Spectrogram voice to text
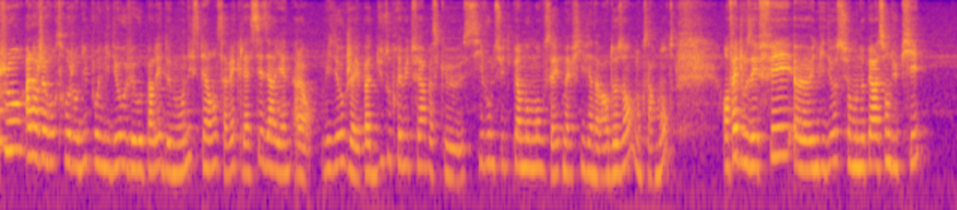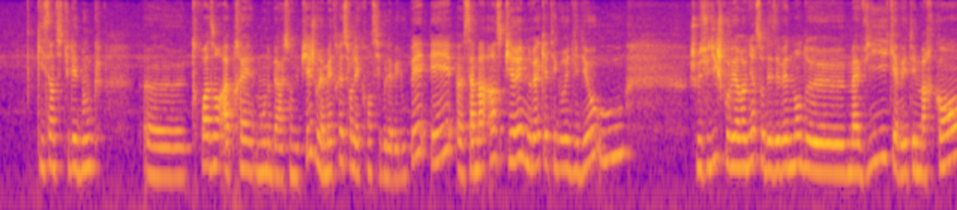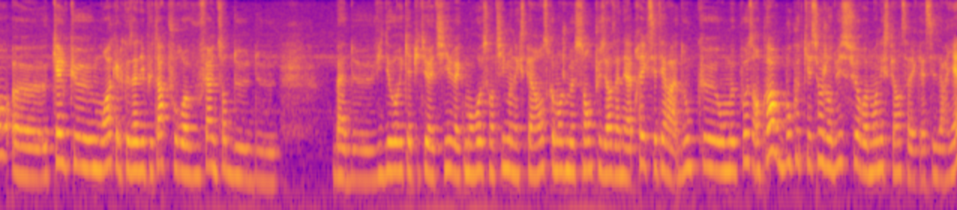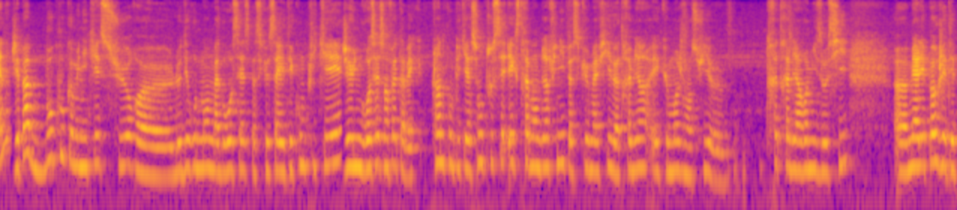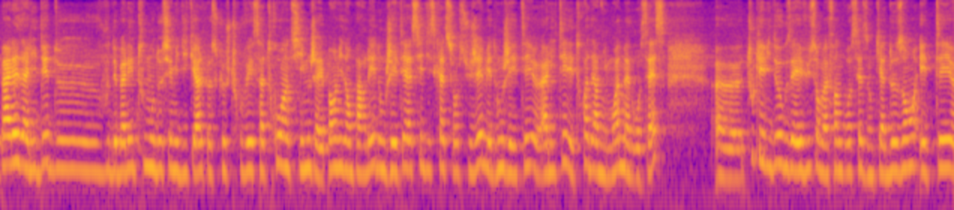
Bonjour, alors je vous retrouve aujourd'hui pour une vidéo où je vais vous parler de mon expérience avec la césarienne. Alors vidéo que j'avais pas du tout prévu de faire parce que si vous me suivez depuis un moment vous savez que ma fille vient d'avoir deux ans donc ça remonte. En fait je vous ai fait euh, une vidéo sur mon opération du pied qui s'intitulait donc euh, 3 ans après mon opération du pied, je vous la mettrai sur l'écran si vous l'avez loupé et euh, ça m'a inspiré une nouvelle catégorie de vidéos où je me suis dit que je pouvais revenir sur des événements de ma vie qui avaient été marquants euh, quelques mois, quelques années plus tard pour vous faire une sorte de bah, de vidéos récapitulatives avec mon ressenti, mon expérience, comment je me sens plusieurs années après, etc. Donc euh, on me pose encore beaucoup de questions aujourd'hui sur mon expérience avec la césarienne. J'ai pas beaucoup communiqué sur euh, le déroulement de ma grossesse parce que ça a été compliqué. J'ai eu une grossesse en fait avec plein de complications, tout s'est extrêmement bien fini parce que ma fille va très bien et que moi je m'en suis euh, très très bien remise aussi. Euh, mais à l'époque j'étais pas à l'aise à l'idée de vous déballer tout mon dossier médical parce que je trouvais ça trop intime, j'avais pas envie d'en parler donc j'ai été assez discrète sur le sujet mais donc j'ai été euh, alitée les trois derniers mois de ma grossesse. Euh, toutes les vidéos que vous avez vues sur ma fin de grossesse donc il y a deux ans étaient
